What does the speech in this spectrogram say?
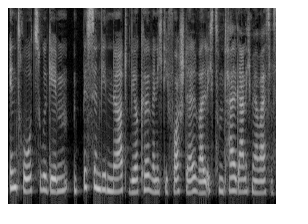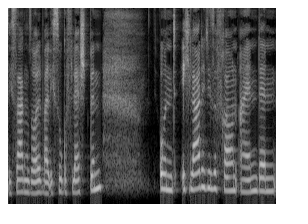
Intro zugegeben ein bisschen wie ein Nerd wirke, wenn ich die vorstelle, weil ich zum Teil gar nicht mehr weiß, was ich sagen soll, weil ich so geflasht bin. Und ich lade diese Frauen ein, denn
